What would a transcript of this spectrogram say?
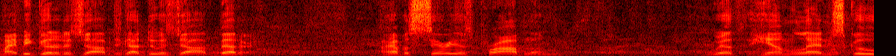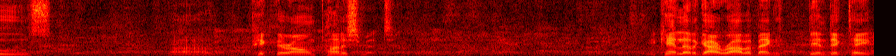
Might be good at his job, but he's got to do his job better. I have a serious problem with him letting schools uh, pick their own punishment. You can't let a guy rob a bank and then dictate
